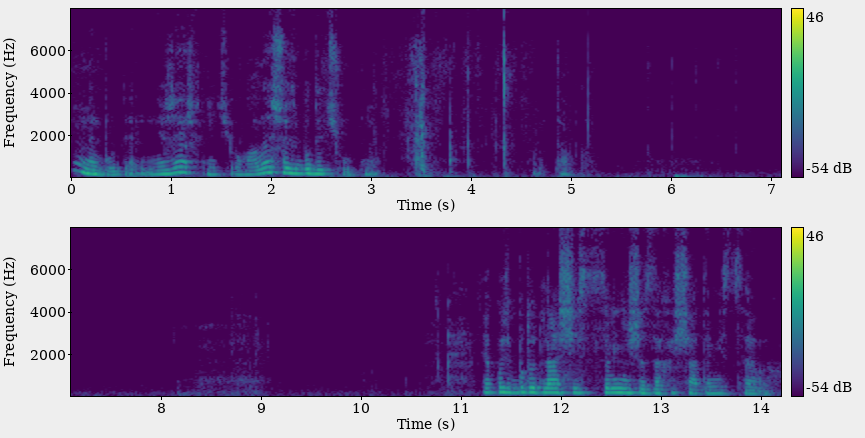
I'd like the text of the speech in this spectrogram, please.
ну, не буде ні жертв, нічого, але щось буде чутно. Так. Якось будуть наші сильніше захищати місцевих.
